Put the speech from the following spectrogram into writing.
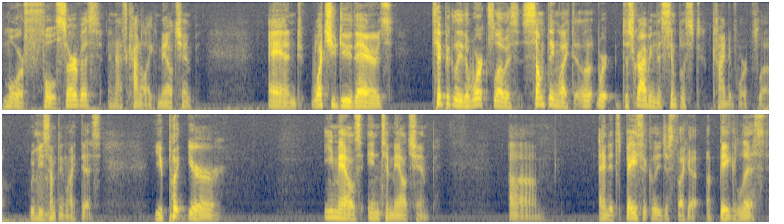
more full service, and that's kind of like Mailchimp. And what you do there is typically the workflow is something like the, we're describing the simplest kind of workflow would be something like this. You put your emails into MailChimp, um, and it's basically just like a, a big list.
